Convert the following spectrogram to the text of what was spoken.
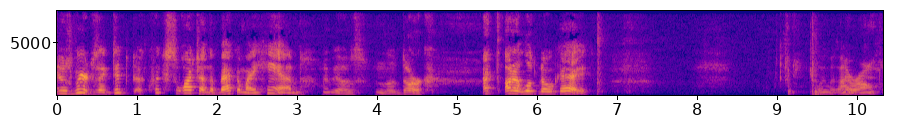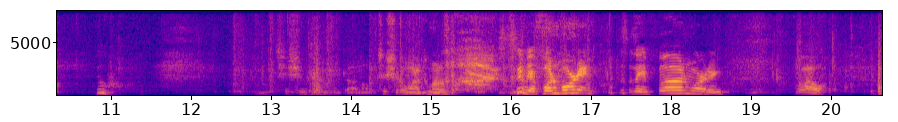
It was weird because I did a quick swatch on the back of my hand. Maybe I was in the dark. I thought it looked okay. Boy, was I wrong. Ooh. Tissue. Oh my god, no. Tissue don't want to come out of the box. It's going to be a fun morning. This is a fun morning. Wow. How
